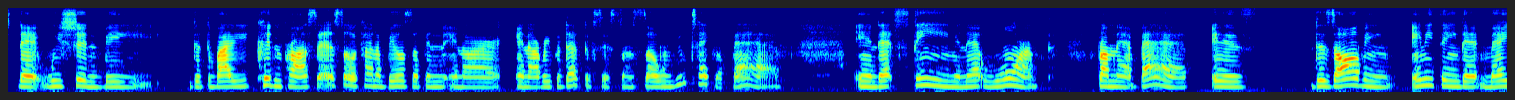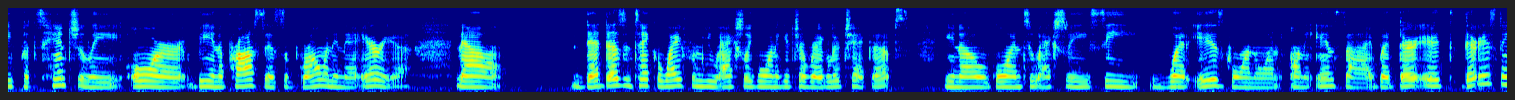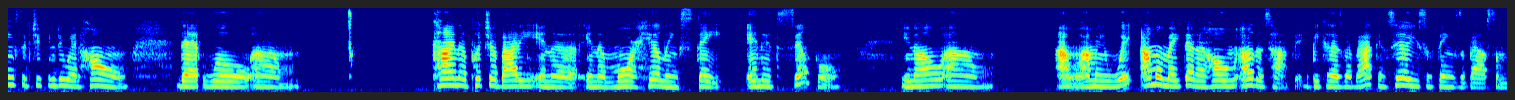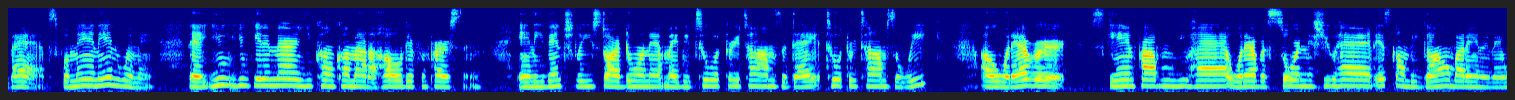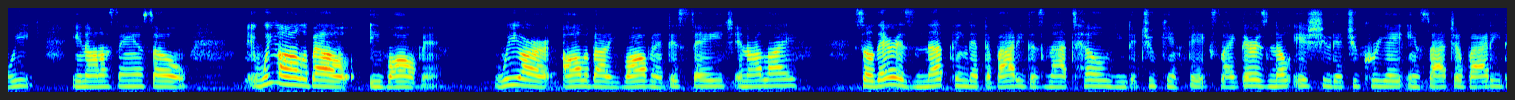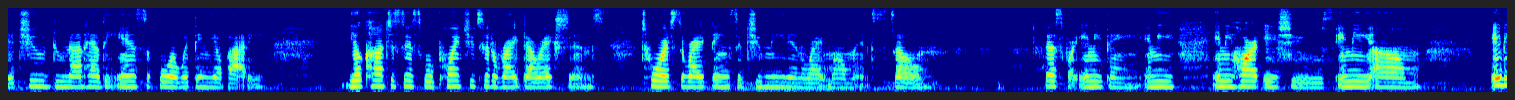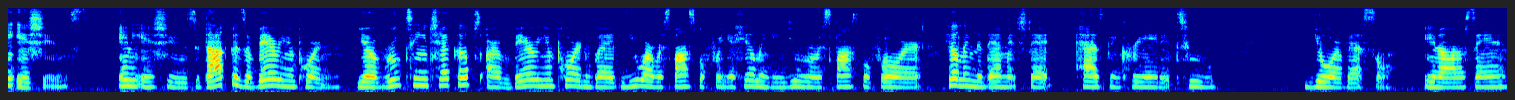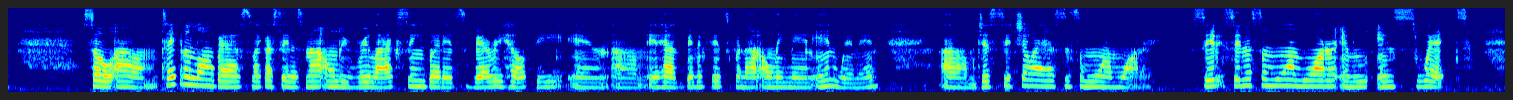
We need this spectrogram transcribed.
that we shouldn't be that the body couldn't process. So it kind of builds up in in our in our reproductive system. So when you take a bath, and that steam and that warmth from that bath is dissolving anything that may potentially or be in the process of growing in that area. Now, that doesn't take away from you actually going to get your regular checkups, you know, going to actually see what is going on on the inside. But there is there is things that you can do at home that will um, kind of put your body in a in a more healing state, and it's simple, you know. Um, I, I mean, I'm gonna make that a whole other topic because, baby, I can tell you some things about some baths for men and women that you you get in there and you come come out a whole different person, and eventually you start doing that maybe two or three times a day, two or three times a week, or whatever skin problem you had, whatever soreness you had, it's gonna be gone by the end of that week. You know what I'm saying? So we all about evolving. We are all about evolving at this stage in our life so there is nothing that the body does not tell you that you can fix. Like there is no issue that you create inside your body that you do not have the answer for within your body. Your consciousness will point you to the right directions, towards the right things that you need in the right moments. So that's for anything, any any heart issues, any um any issues any issues. Doctors are very important. Your routine checkups are very important, but you are responsible for your healing and you are responsible for healing the damage that has been created to your vessel. You know what I'm saying? So, um, taking a long bath, like I said, is not only relaxing, but it's very healthy and um, it has benefits for not only men and women. Um, just sit your ass in some warm water. Sit, sit in some warm water and, and sweat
